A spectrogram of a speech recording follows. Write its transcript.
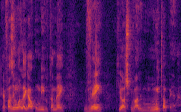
Quer fazer uma legal comigo também? Vem, que eu acho que vale muito a pena.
